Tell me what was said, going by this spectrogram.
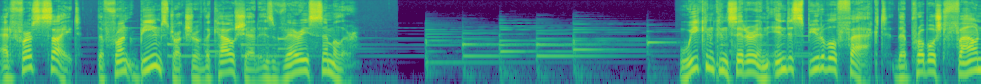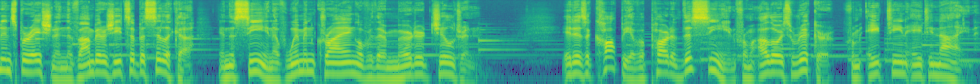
At first sight, the front beam structure of the cowshed is very similar. We can consider an indisputable fact that Probošt found inspiration in the Wambierzyce Basilica in the scene of women crying over their murdered children. It is a copy of a part of this scene from Alois Ricker from 1889.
